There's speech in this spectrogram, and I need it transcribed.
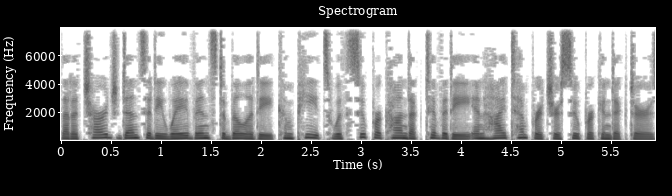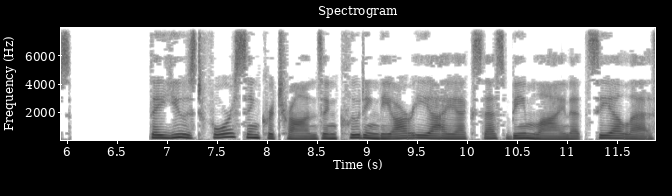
that a charge density wave instability competes with superconductivity in high-temperature superconductors. They used four synchrotrons including the REIXS beamline at CLS,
